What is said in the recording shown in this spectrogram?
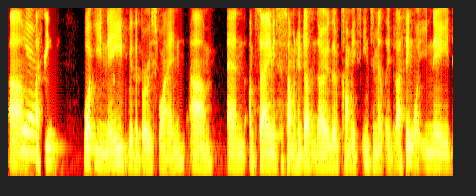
Um, Yeah. I think what you need with a Bruce Wayne, um, and I'm saying this to someone who doesn't know the comics intimately, but I think what you need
